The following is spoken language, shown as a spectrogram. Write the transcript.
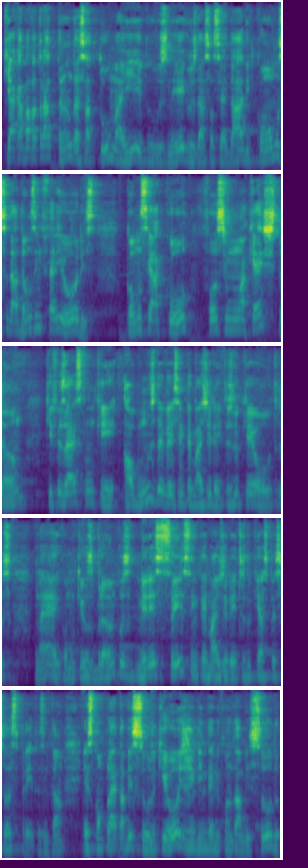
que acabava tratando essa turma aí, os negros da sociedade, como cidadãos inferiores, como se a cor fosse uma questão que fizesse com que alguns devessem ter mais direitos do que outros, né? Como que os brancos merecessem ter mais direitos do que as pessoas pretas. Então, esse completo absurdo, que hoje a gente entende quanto absurdo,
